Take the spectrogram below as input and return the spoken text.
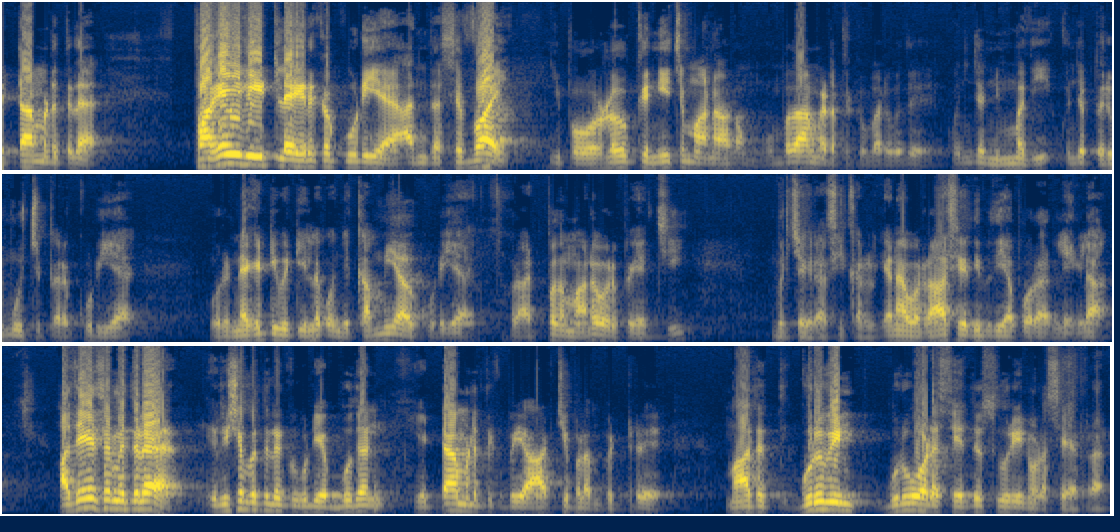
எட்டாம் இடத்துல பகை வீட்டில் இருக்கக்கூடிய அந்த செவ்வாய் இப்போ ஓரளவுக்கு நீச்சமானாலும் ஒன்பதாம் இடத்துக்கு வருவது கொஞ்சம் நிம்மதி கொஞ்சம் பெருமூச்சு பெறக்கூடிய ஒரு நெகட்டிவிட்டியில் கொஞ்சம் கம்மியாகக்கூடிய ஒரு அற்புதமான ஒரு பயிற்சி விருச்சிக ராசிக்காரர்கள் ஏன்னா அவர் ராசி அதிபதியாக போகிறார் இல்லைங்களா? அதே சமயத்தில் ரிஷபத்தில் இருக்கக்கூடிய புதன் எட்டாம் இடத்துக்கு போய் ஆட்சி பலம் பெற்று மாதத்து குருவின் குருவோட சேர்ந்து சூரியனோட சேர்றார்.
